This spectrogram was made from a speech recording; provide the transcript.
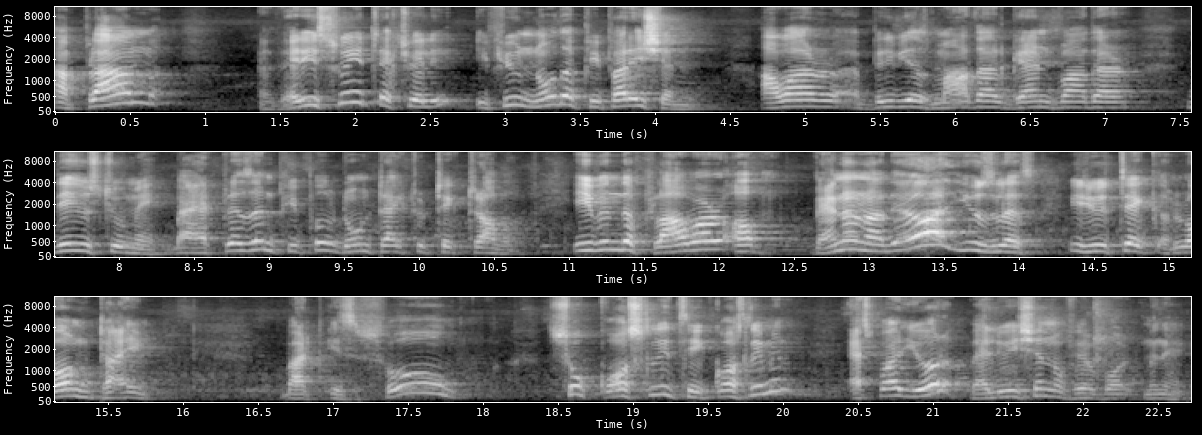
A plum, very sweet actually. If you know the preparation, our previous mother, grandmother, they used to make. But at present, people don't try to take trouble. Even the flower of banana, they are useless. It will take a long time. But it's so, so costly thing. Costly means as per your valuation of your body.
